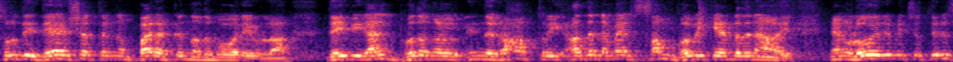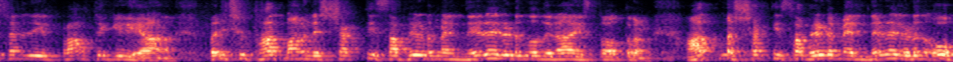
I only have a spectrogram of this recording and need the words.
ശ്രുതി ദേശത്തെങ്ങും പരക്കുന്നത് പോലെയുള്ള ദൈവിക അത്ഭുതങ്ങൾ ഇന്ന് രാത്രി അതിന്റെ മേൽ സംഭവിക്കേണ്ടതിനായി ഞങ്ങൾ ഒരുമിച്ച് തിരുസന്നിധിയിൽ പ്രാർത്ഥിക്കുകയാണ്. പരിശുദ്ധാത്മാവിന്റെ ശക്തി സഭയുടെ മേൽ നിഴലിടുന്നതിനായി സ്തോത്രം. ആത്മശക്തി സഭയുടെ മേൽ നിഴലിടുന്നു ഓ.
